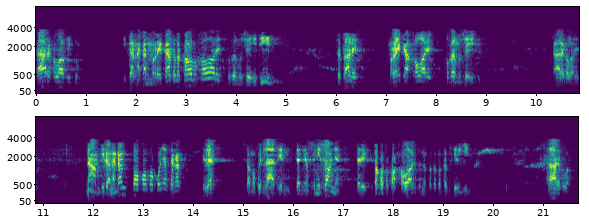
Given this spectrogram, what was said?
Barakallahu fikum. Dikarenakan mereka adalah kaum khawarij, bukan mujahidin. Terbalik. Mereka khawarij, bukan mujahidin. Barakallahu. Nah, dikarenakan tokoh-tokohnya sangat jelas sama bin Laden dan yang semisalnya dari tokoh-tokoh khawarij dan tokoh-tokoh takfiriyin. Barakallahu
